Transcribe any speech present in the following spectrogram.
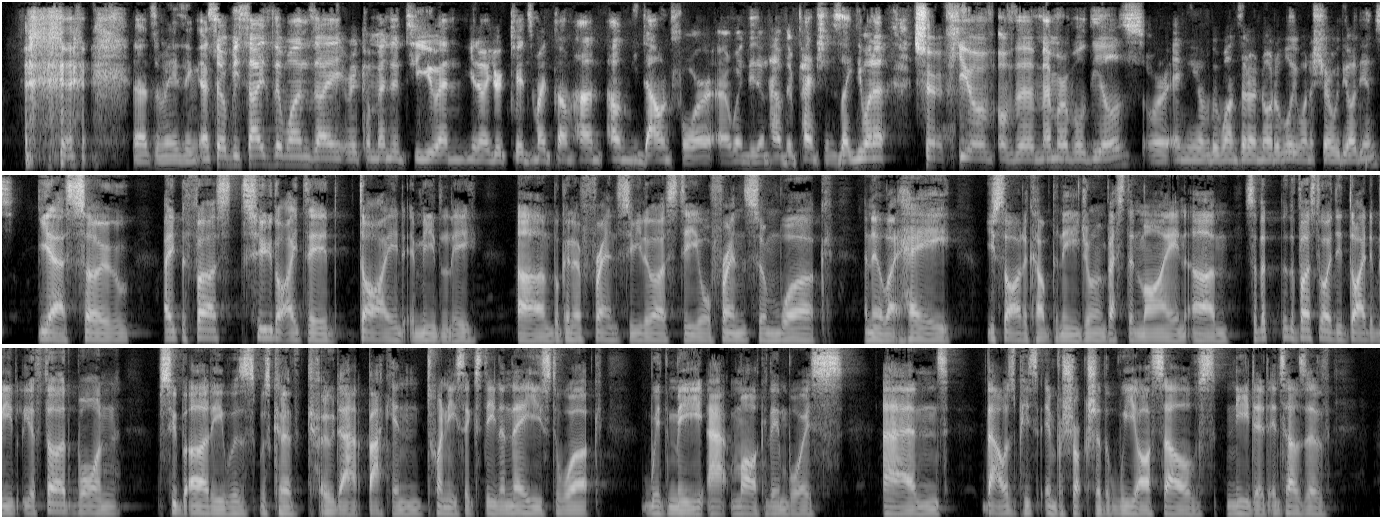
That's amazing. And so, besides the ones I recommended to you, and you know, your kids might come hunt, hunt me down for uh, when they don't have their pensions. Like, do you want to share a few of, of the memorable deals, or any of the ones that are notable? You want to share with the audience? Yeah. So, I, the first two that I did died immediately. Um, but kind of friends to university or friends from work, and they were like, "Hey, you started a company. Do you want to invest in mine?" Um, so the the first two I did died immediately. A third one super early was was kind of Codat back in 2016, and they used to work with me at Market Invoice, and that was a piece of infrastructure that we ourselves needed in terms of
